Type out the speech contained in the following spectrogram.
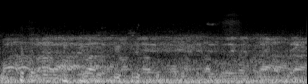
まし。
